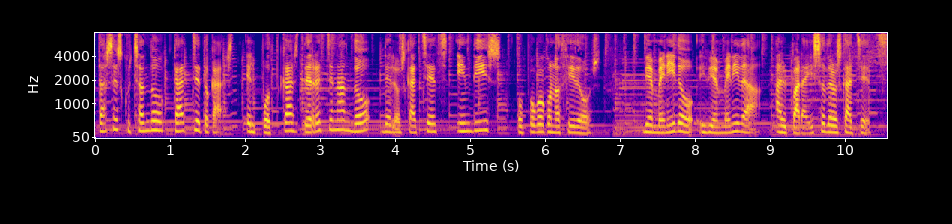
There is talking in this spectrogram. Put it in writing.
Estás escuchando Gadgetocast, el podcast de Rellenando de los gadgets indies o poco conocidos. Bienvenido y bienvenida al paraíso de los gadgets.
